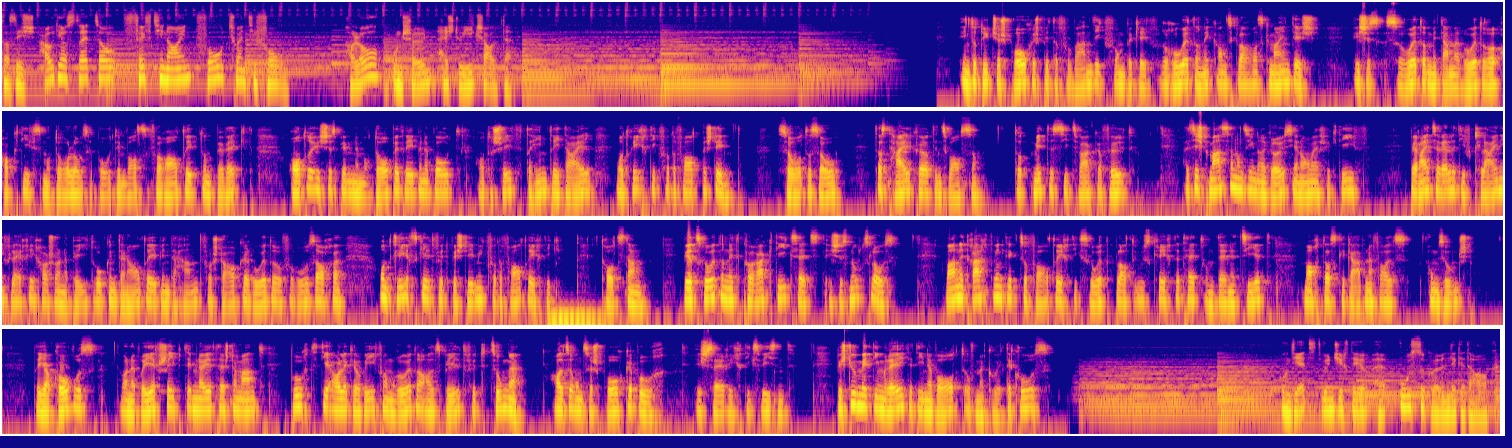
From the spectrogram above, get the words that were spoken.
Das ist Audiostretto 59424. Hallo und schön hast du eingeschaltet. In der deutschen Sprache ist bei der Verwendung vom Begriff Ruder nicht ganz klar, was gemeint ist. Ist es das Ruder, mit dem ein Ruderer aktives motorloses Boot im Wasser vorantreibt und bewegt? Oder ist es bei einem motorbetriebenen Boot oder Schiff der hintere Teil, der die Richtung der Fahrt bestimmt? So oder so. Das Teil gehört ins Wasser, damit es seinen Zweck erfüllt. Es ist gemessen an seiner Größe enorm effektiv. Bereits eine relativ kleine Fläche kann schon einen beeindruckenden Antrieb in der Hand von starken Rudern verursachen und gleiches gilt für die Bestimmung der Fahrtrichtung. Trotzdem, wird das Ruder nicht korrekt eingesetzt, ist es nutzlos. Wer nicht rechtwinklig zur Fahrtrichtung das Ruderblatt ausgerichtet hat und dann zieht, macht das gegebenenfalls umsonst. Der Jakobus, der einen Brief schreibt im Neuen Testament, braucht die Allegorie vom Ruder als Bild für die Zunge. Also unser Spruchgebrauch ist sehr richtungsweisend. Bist du mit dem Reden deinen Wort auf einem guten Kurs? Und jetzt wünsche ich dir einen außergewöhnlichen Tag.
